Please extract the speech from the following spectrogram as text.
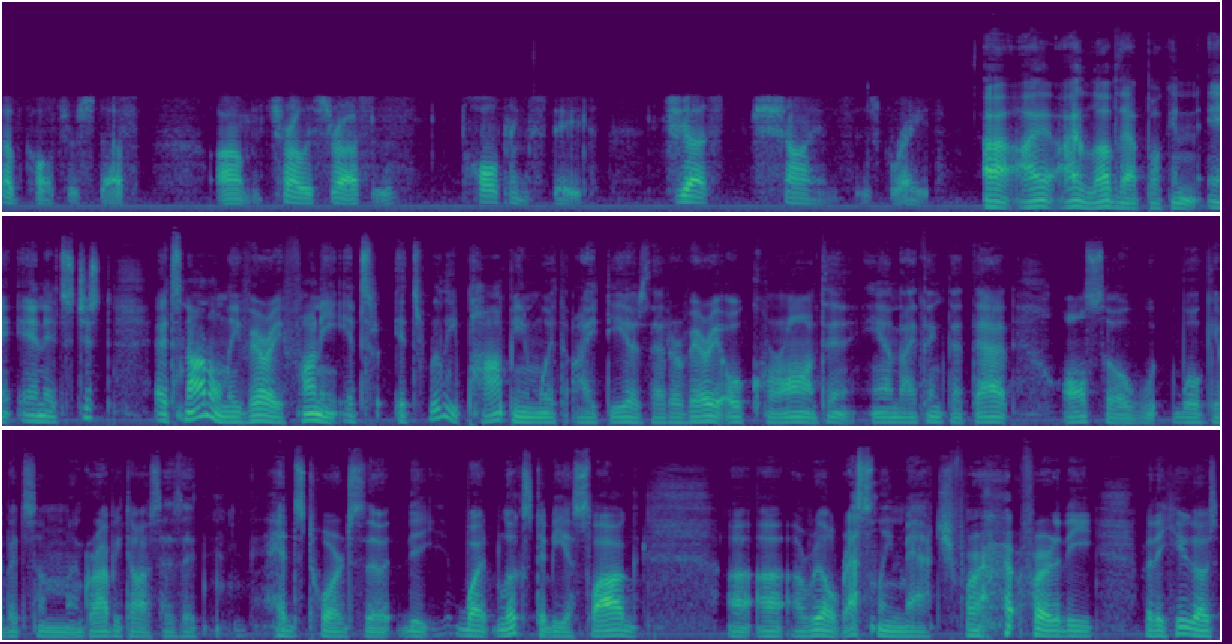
subculture stuff, um, Charlie Stross's Halting State just shines. is great. Uh, I I love that book, and and it's just it's not only very funny, it's it's really popping with ideas that are very au courant, and, and I think that that also w- will give it some gravitas as it heads towards the, the what looks to be a slog, uh, a, a real wrestling match for for the for the Hugos.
